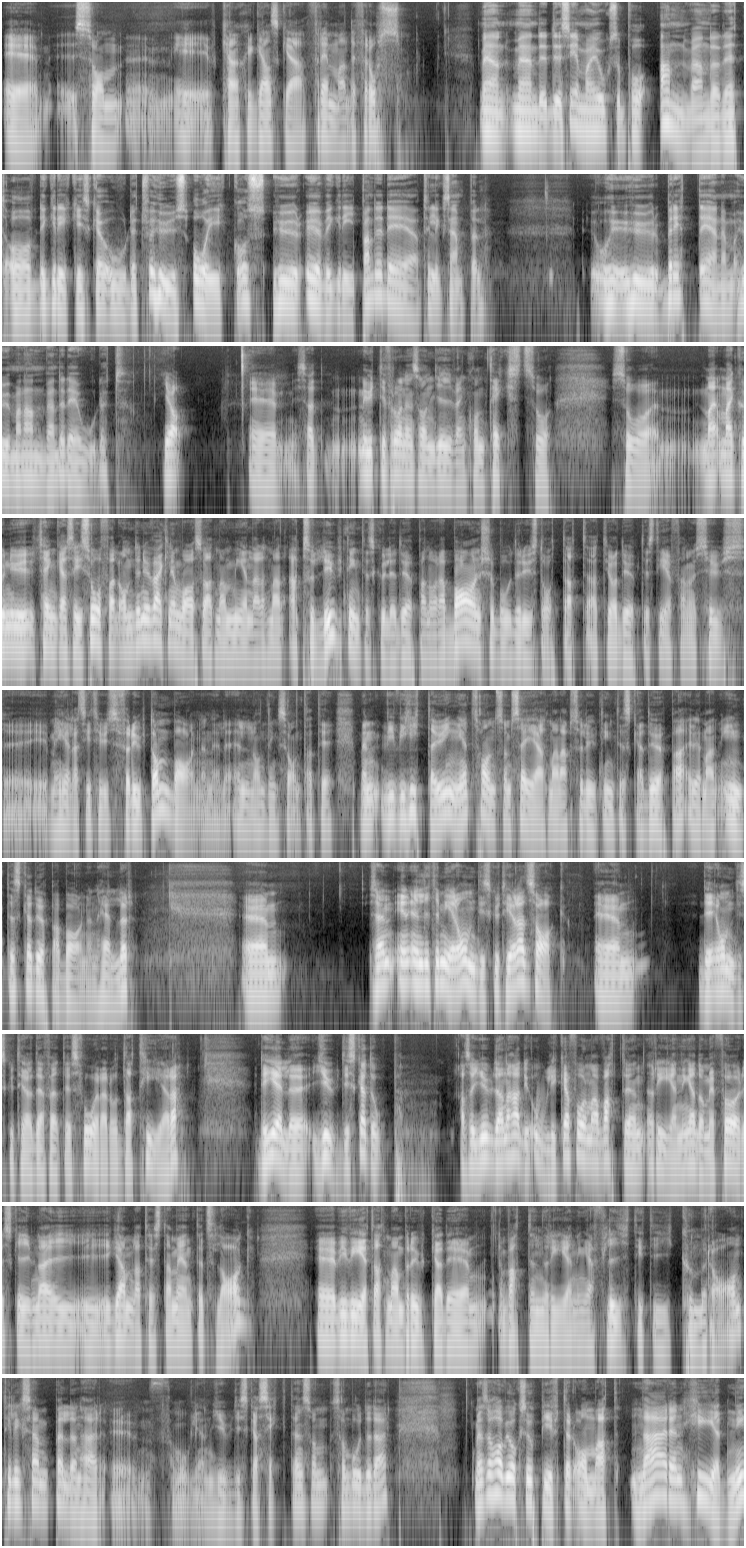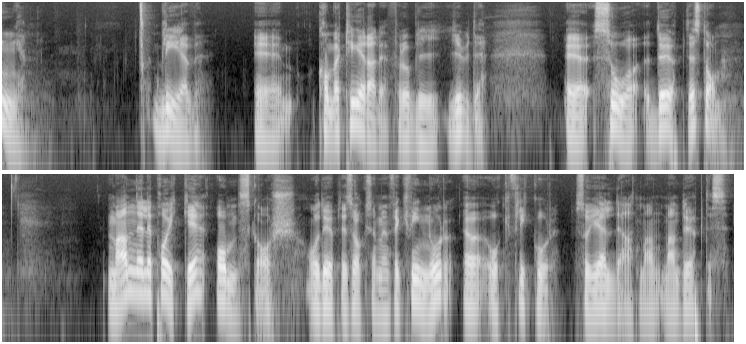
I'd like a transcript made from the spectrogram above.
eh, som eh, är kanske ganska främmande för oss. Men, men det, det, ser man ju också på användandet av det grekiska ordet för hus, oikos, hur övergripande det är till exempel. Och hur, hur brett det är när, hur man använder det ordet. Ja, eh, så att utifrån en sån given kontext så så mm, man, man, kunde ju tänka sig i så fall, om det nu verkligen var så att man menar att man absolut inte skulle döpa några barn, så borde det ju stått att, att jag döpte Stefanus hus eh, med hela sitt hus, förutom barnen eller, eller någonting sånt. Att det, men vi, vi hittar ju inget sånt som säger att man absolut inte ska döpa, eller man inte ska döpa barnen heller. Um, sen en, en, lite mer omdiskuterad sak. Um, det är omdiskuterat därför att det är svårare att datera. Det gäller judiska dop. Alltså judarna hade ju olika former av vattenreningar. De är föreskrivna i, i, Gamla Testamentets lag. Eh, vi vet att man brukade vattenreningar flitigt i Qumran till exempel, den här eh, förmodligen judiska sekten som, som bodde där. Men så har vi också uppgifter om att när en hedning blev eh, konverterade för att bli jude, eh, så döptes de man eller pojke omskars och döptes också, men för kvinnor eh, och flickor så gällde att man, man döptes.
